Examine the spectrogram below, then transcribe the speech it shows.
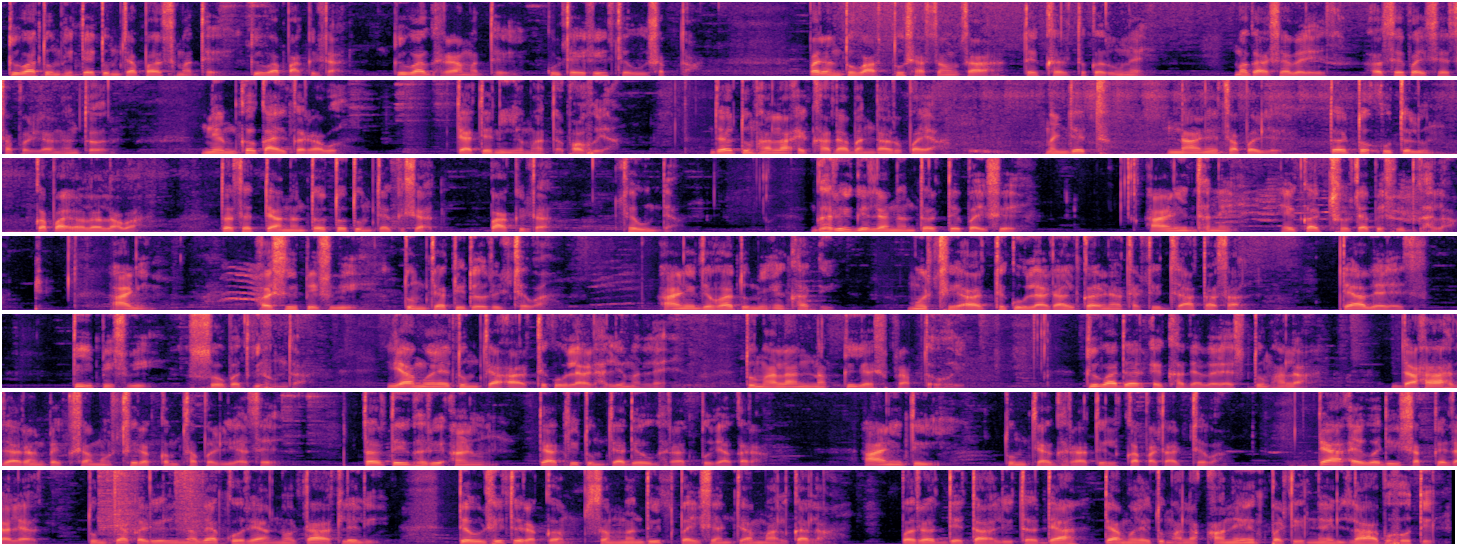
किंवा तुम्ही ते तुमच्या पर्समध्ये किंवा पाकिटात किंवा घरामध्ये कुठेही ठेवू शकता. परंतु वास्तुशास्त्रानुसार ते खर्च करू नये. मग अशा वेळेस असे पैसे सापडल्यानंतर नेमकं काय करावं? त्याचे नियम आता पाहूया. जर तुम्हाला एखादा बंदा रुपया म्हणजेच नाणे सापडले तर तो उचलून कपाळाला लावा. तसेच त्यानंतर तो तुमच्या खिशात पाकिटात ठेवून द्या. घरी गेल्यानंतर ते पैसे आणि धने एका छोट्या पिशवीत घाला. आणि अशी पिशवी तुमच्या तिजोरीत ठेवा. आणि जेव्हा तुम्ही एखादी मोठी आर्थिक उलाढाल करण्यासाठी जात असाल त्यावेळेस ती पिशवी सोबत घेऊन जा. यामुळे तुमच्या आर्थिक उलाढालीमध्ये तुम्हाला नक्की यश प्राप्त होईल. किंवा जर एखाद्या वेळेस तुम्हाला दहा हजारांपेक्षा मोठी रक्कम सापडली असेल तर ती घरी आणून त्याची तुमच्या देवघरात पूजा करा. आणि ती तुमच्या घरातील कपाटात ठेवा. त्याऐवजी शक्य झाल्यास तुमच्याकडील नव्या कोऱ्या नोटा असलेली तेवढीच रक्कम संबंधित पैशांच्या मालकाला परत देता आली तर द्या त्यामुळे तुम्हाला अनेक पटीने लाभ होतील.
